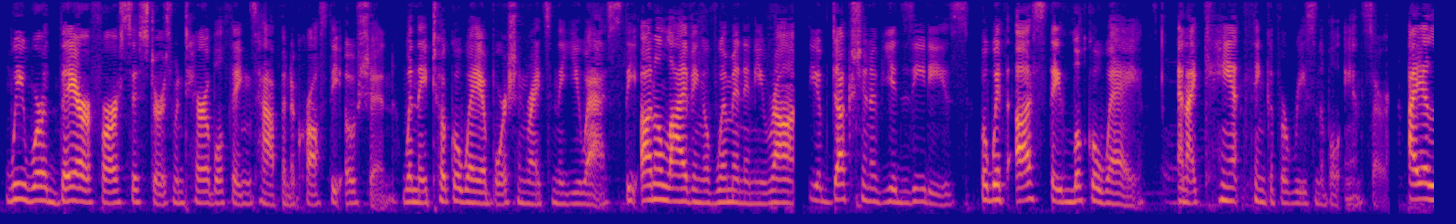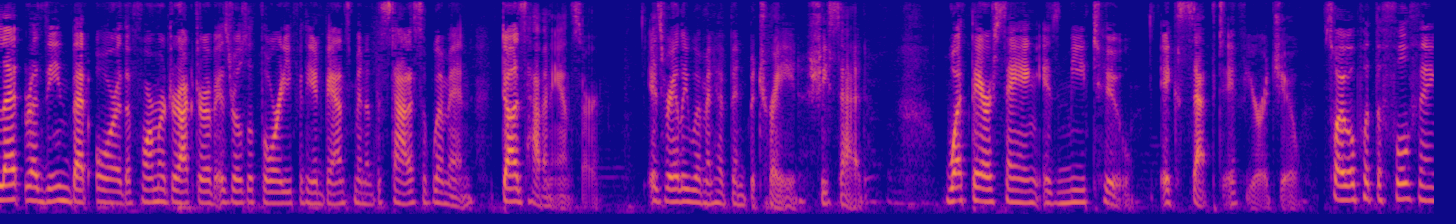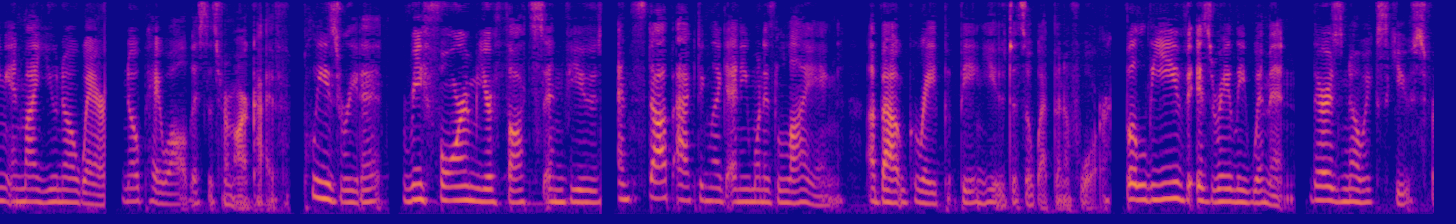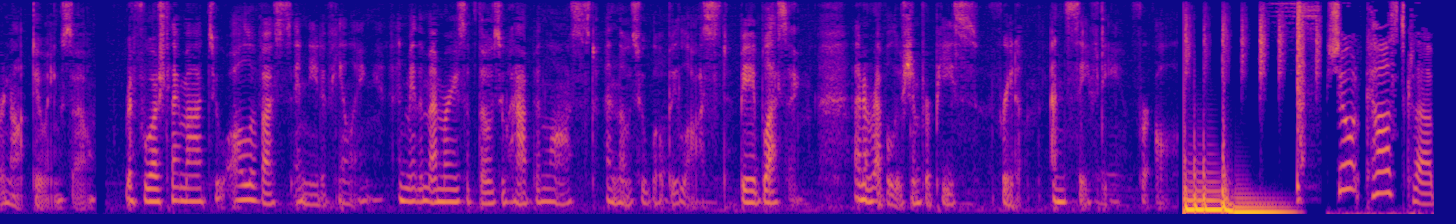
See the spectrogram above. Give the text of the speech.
We were there for our sisters when terrible things happened across the ocean, when they took away abortion rights in the US, the unaliving of women in Iran, the abduction of Yazidis. But with us, they look away and I can't think of a reasonable answer. Ayelet Razin Bet Or, the former director of Israel's Authority for the Advancement of the Status of Women, does have an answer. Israeli women have been betrayed, she said. What they are saying is me too, except if you're a Jew. So I will put the full thing in my you know where. No paywall, this is from archive. Please read it. Reform your thoughts and views and stop acting like anyone is lying about grape being used as a weapon of war. Believe Israeli women. There is no excuse for not doing so. Refuah shlema to all of us in need of healing, and may the memories of those who have been lost and those who will be lost be a blessing and a revolution for peace, freedom, and safety for all. Shortcast Club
